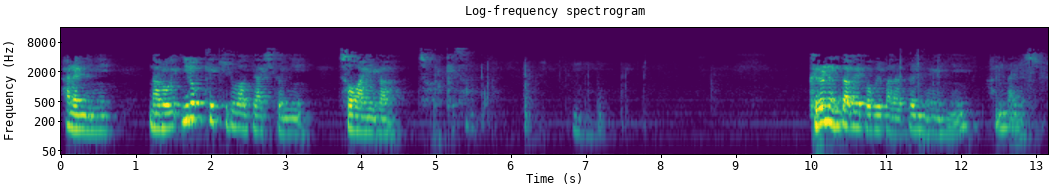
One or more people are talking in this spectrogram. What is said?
하나님이 나로 이렇게 기도하게 하시더니 저 아이가 저렇게 사는구나. 그런 응답의 복을 받았던 여인이 한나였습니다.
